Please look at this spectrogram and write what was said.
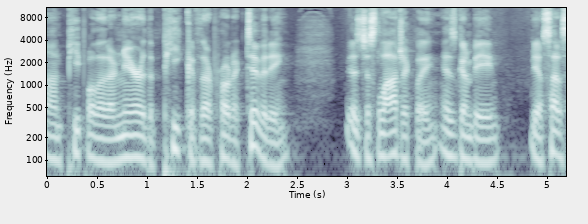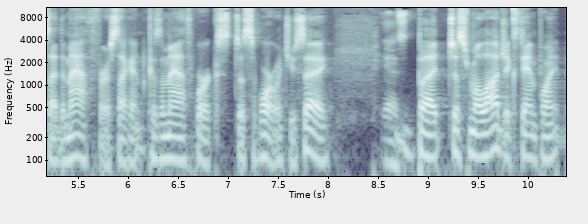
on people that are near the peak of their productivity is just logically is going to be you know set aside the math for a second because the math works to support what you say Yes. But just from a logic standpoint,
